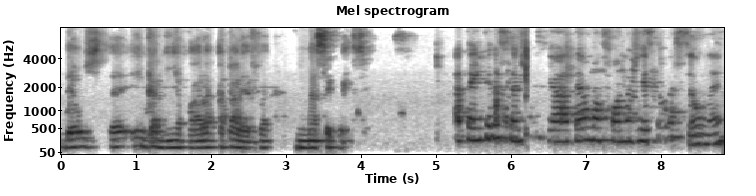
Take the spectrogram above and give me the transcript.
Deus é, encaminha para a tarefa na sequência. Até interessante, porque há até uma forma de restauração, né?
